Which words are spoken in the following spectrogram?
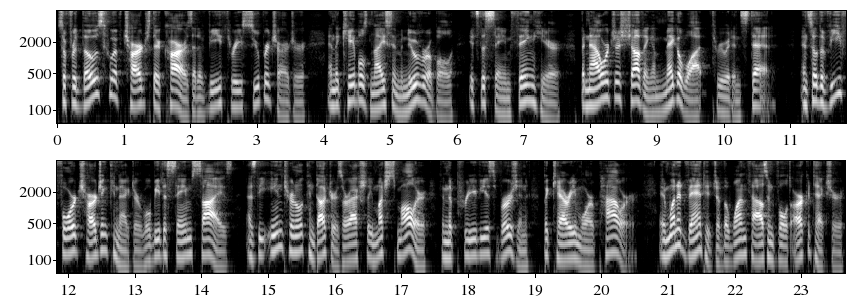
So, for those who have charged their cars at a V3 supercharger and the cable's nice and maneuverable, it's the same thing here, but now we're just shoving a megawatt through it instead. And so the V4 charging connector will be the same size as the internal conductors are actually much smaller than the previous version but carry more power. And one advantage of the 1000 volt architecture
